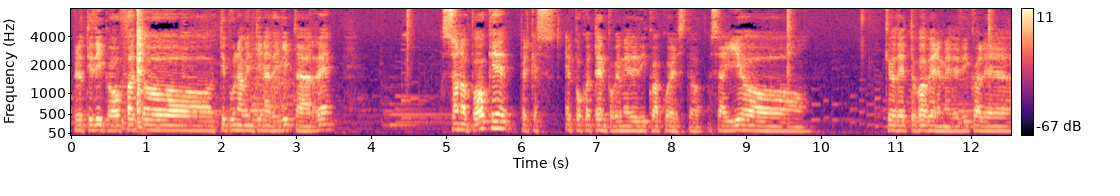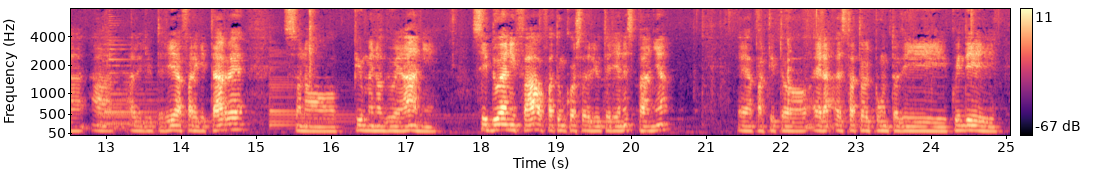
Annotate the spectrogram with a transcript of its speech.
Però ti dico, ho fatto tipo una ventina di chitarre. Sono poche perché è poco tempo che mi dedico a questo. Sai, io che ho detto va bene, mi dedico alle, a- alle liuterie, a fare chitarre, sono più o meno due anni. Sì, due anni fa ho fatto un corso di liuteria in Spagna e è partito, era, è stato il punto di... quindi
